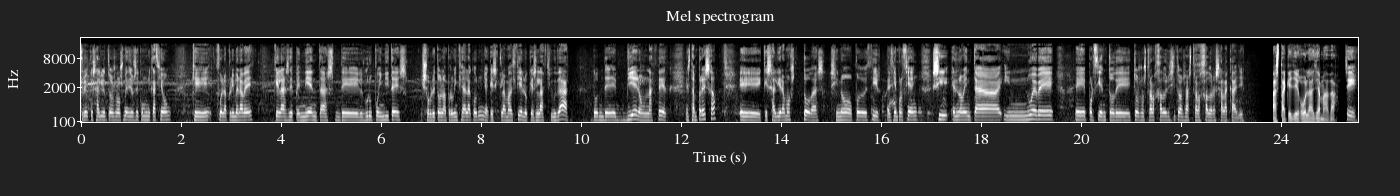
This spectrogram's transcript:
Creo que salió en todos los medios de comunicación que fue la primera vez que las dependientas del grupo Inditex, y sobre todo en la provincia de La Coruña, que se clama al cielo, que es la ciudad donde vieron nacer esta empresa, eh, que saliéramos todas, si no puedo decir el 100%, sí el 99% eh, por ciento de todos los trabajadores y todas las trabajadoras a la calle. Hasta que llegó la llamada. Sí,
